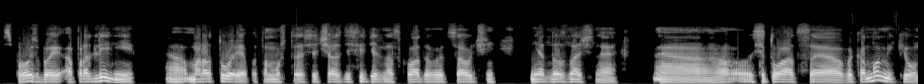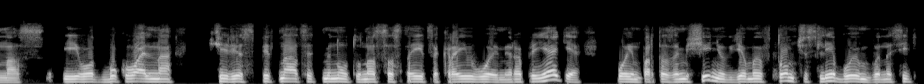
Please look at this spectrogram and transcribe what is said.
с просьбой о продлении моратория, потому что сейчас действительно складывается очень неоднозначная ситуация в экономике у нас. И вот буквально через 15 минут у нас состоится краевое мероприятие по импортозамещению, где мы в том числе будем выносить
